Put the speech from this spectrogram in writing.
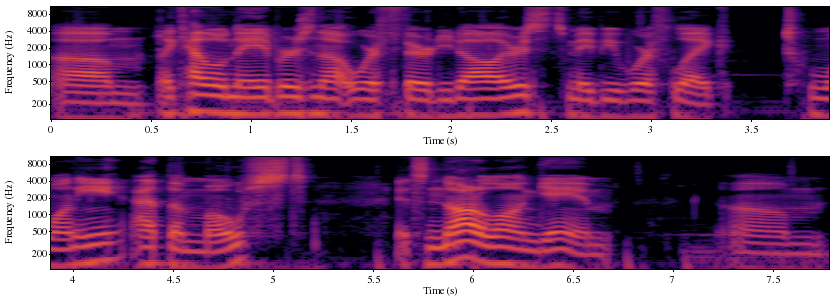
Um, like Hello Neighbor is not worth thirty dollars. It's maybe worth like twenty at the most. It's not a long game. Um,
